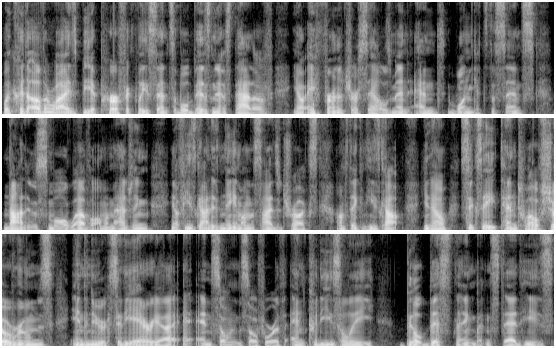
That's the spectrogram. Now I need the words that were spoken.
What could otherwise be a perfectly sensible business, that of, you know, a furniture salesman, and one gets the sense not in a small level. I'm imagining, you know, if he's got his name on the sides of trucks, I'm thinking he's got, you know, 6, 8, 10, 12 showrooms in the New York City area and so on and so forth, and could easily build this thing, but instead he's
